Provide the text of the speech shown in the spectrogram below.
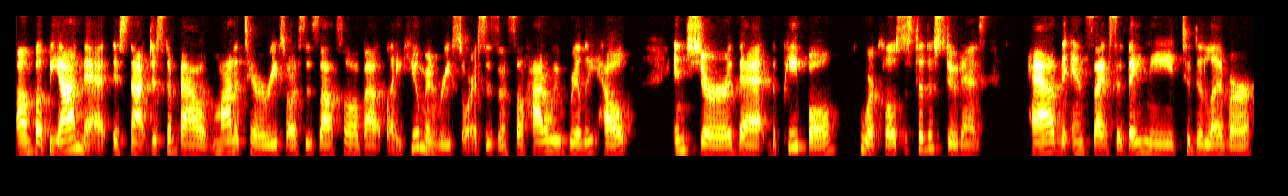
Um, but beyond that it's not just about monetary resources it's also about like human resources. And so how do we really help ensure that the people who are closest to the students have the insights that they need to deliver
